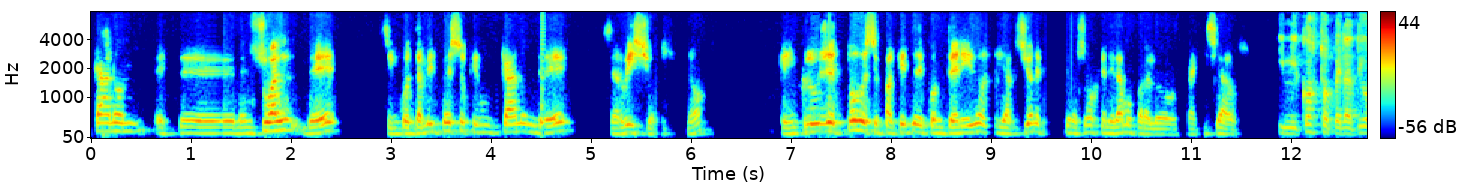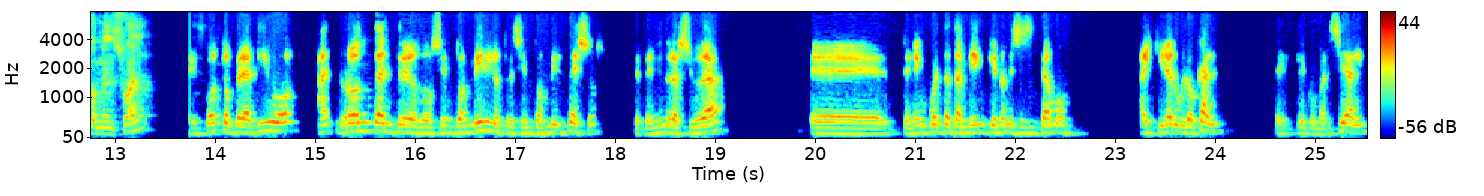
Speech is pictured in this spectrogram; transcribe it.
canon este, mensual de 50 mil pesos, que es un canon de servicios, ¿no? Que incluye todo ese paquete de contenidos y acciones que nosotros generamos para los franquiciados. ¿Y mi costo operativo mensual? El costo operativo ronda entre los 200 mil y los 300 mil pesos, dependiendo de la ciudad. Eh, ten en cuenta también que no necesitamos alquilar un local este, comercial.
